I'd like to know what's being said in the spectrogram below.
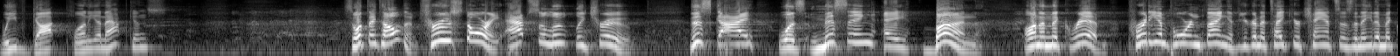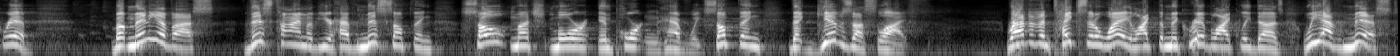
We've got plenty of napkins. That's what they told him. True story, absolutely true. This guy was missing a bun on a McRib. Pretty important thing if you're going to take your chances and eat a McRib. But many of us this time of year have missed something so much more important, have we? Something that gives us life rather than takes it away like the McRib likely does. We have missed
